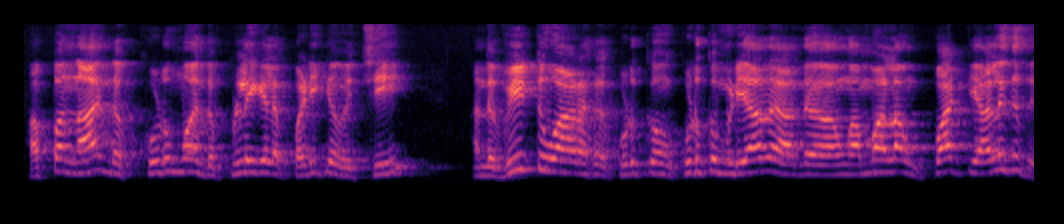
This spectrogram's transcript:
அப்போ நான் இந்த குடும்பம் இந்த பிள்ளைகளை படிக்க வச்சு அந்த வீட்டு வாடகை கொடுக்க கொடுக்க முடியாத அந்த அவங்க அம்மாலாம் அவங்க பாட்டி அழுகுது.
